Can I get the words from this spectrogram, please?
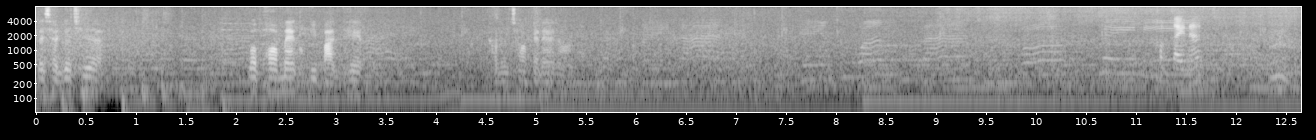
และฉันก็เชื่อ ว่าพ่อแม่ของพี่ปานเทพเขา ต้องชอบแกแน่นอนขอบใจนะยอ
